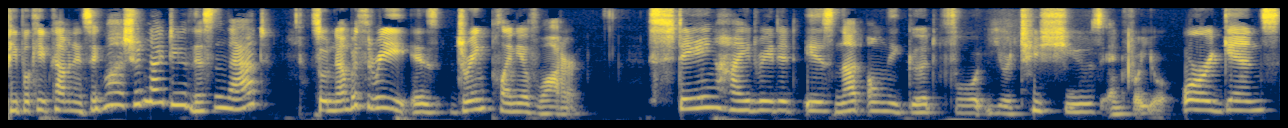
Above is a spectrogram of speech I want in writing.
people keep coming and saying, well, shouldn't I do this and that? So, number three is drink plenty of water. Staying hydrated is not only good for your tissues and for your organs,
